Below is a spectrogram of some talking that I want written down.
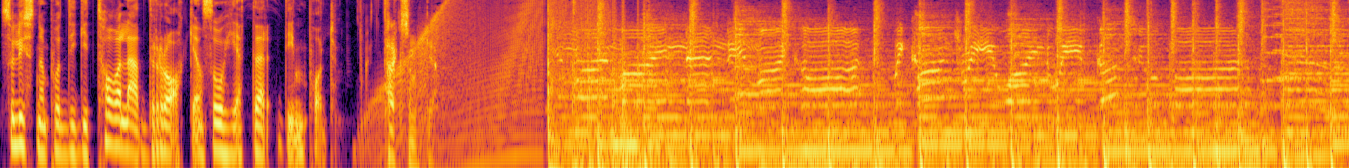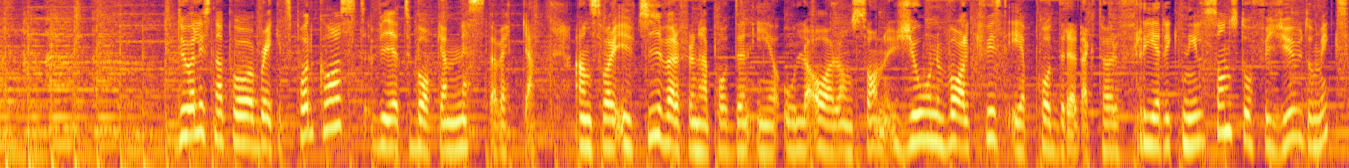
så lyssna på Digitala draken, så heter din podd. Tack så mycket. Du har lyssnat på Breakits podcast. Vi är tillbaka nästa vecka. Ansvarig utgivare för den här podden är Ola Aronsson. Jon Wahlqvist är poddredaktör. Fredrik Nilsson står för ljud och mix.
